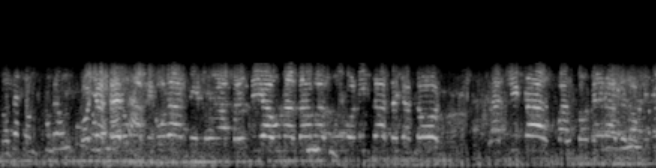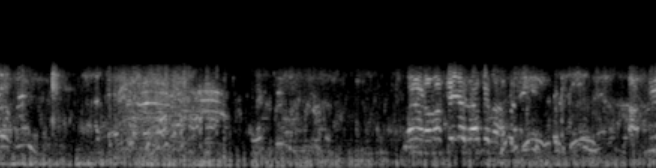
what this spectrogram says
Voy a hacer una figura que le aprendí a unas damas muy bonitas. Ellas son las chicas bastoneras de la opinión. Bueno, nada más que ellas la hacen así. Así.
